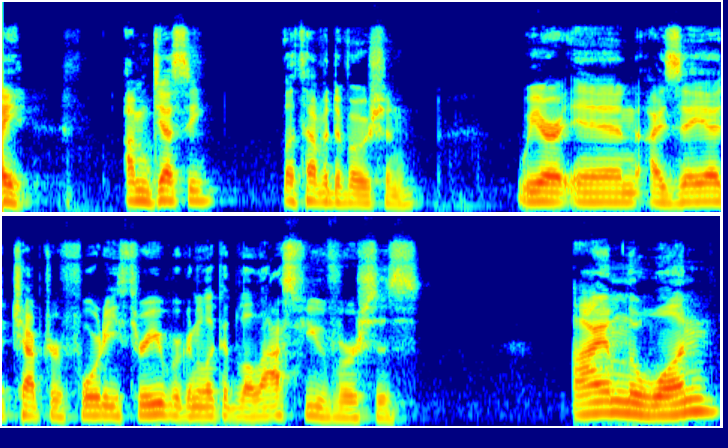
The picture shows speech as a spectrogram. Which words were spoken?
Hey, I'm Jesse. Let's have a devotion. We are in Isaiah chapter 43. We're going to look at the last few verses. I am the one,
